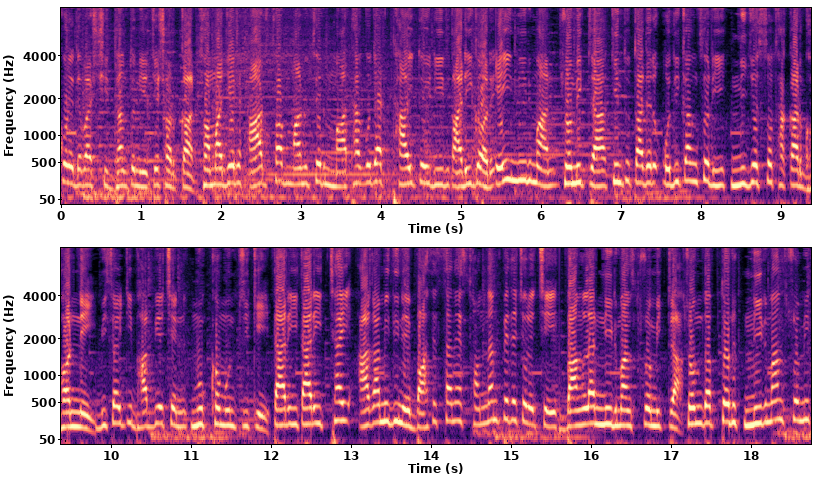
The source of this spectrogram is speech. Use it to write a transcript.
করে দেওয়ার সিদ্ধান্ত নিয়েছে সরকার। সমাজের আর সব মানুষের মাথা গোজার ঠাই তৈরির কারিগর এই নির্মাণ শ্রমিকরা, কিন্তু তাদের অধিকাংশরই নিজস্ব থাকার ঘর নেই। বিষয়টি ভাবিয়েছেন মুখ্যমন্ত্রীকে। তারই, তার ইচ্ছাই আগামী দিনে বাসস্থানের সন্ধান পেতে চলেছে বাংলার নির্মাণ শ্রমিকরা। শ্রম দপ্তর, নির্মাণ শ্রমিক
